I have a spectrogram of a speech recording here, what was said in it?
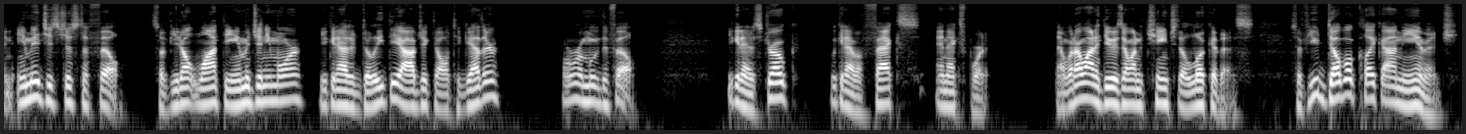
An image is just a fill. So if you don't want the image anymore, you can either delete the object altogether or remove the fill. You can add a stroke, we can have effects, and export it. Now what I want to do is I want to change the look of this. So if you double click on the image,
